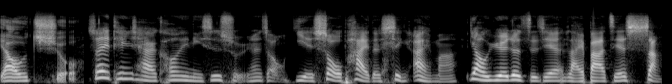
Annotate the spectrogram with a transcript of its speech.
要求。所以听起来 c o n y 你是属于那种野兽派的性爱吗？要约就直接来吧，直接上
